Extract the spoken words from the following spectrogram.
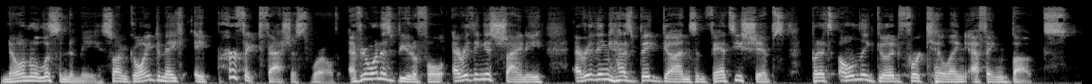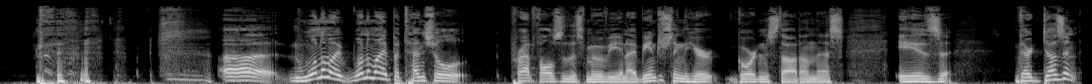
no one will listen to me. So I'm going to make a perfect fascist world. Everyone is beautiful, everything is shiny, everything has big guns and fancy ships, but it's only good for killing effing bugs. Uh, one of my one of my potential pratfalls of this movie, and I'd be interesting to hear Gordon's thought on this, is there doesn't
